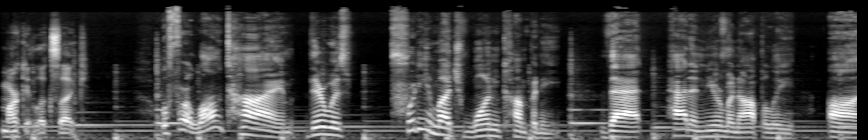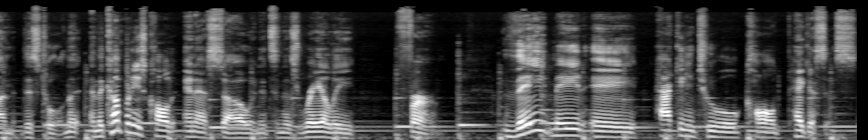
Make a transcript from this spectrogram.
market looks like. Well, for a long time, there was pretty much one company that had a near monopoly on this tool. And the, and the company is called NSO, and it's an Israeli firm. They made a hacking tool called Pegasus.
